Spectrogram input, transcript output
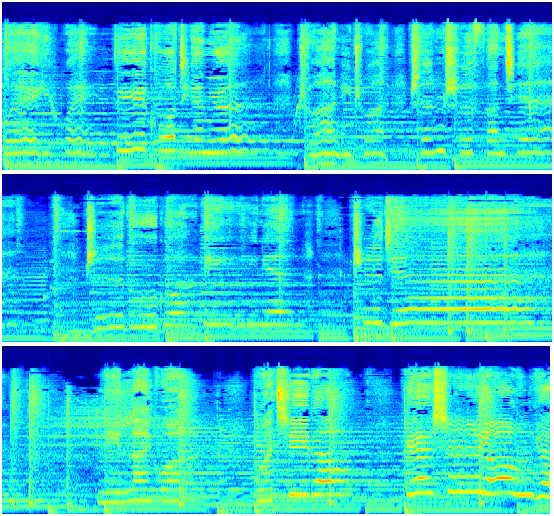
挥一挥，地阔天远，转一转，尘世凡间，只不过一念之间。你来过，我记得，便是永远，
